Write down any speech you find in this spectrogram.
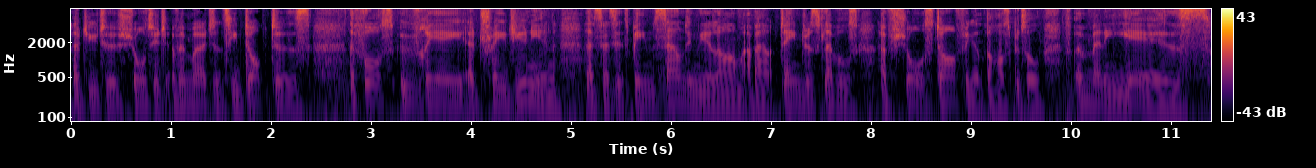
uh, due to a shortage of emergency doctors. The Force Ouvrière uh, trade union uh, says it's been sounding the alarm about dangerous levels of short staffing at the hospital for many years.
